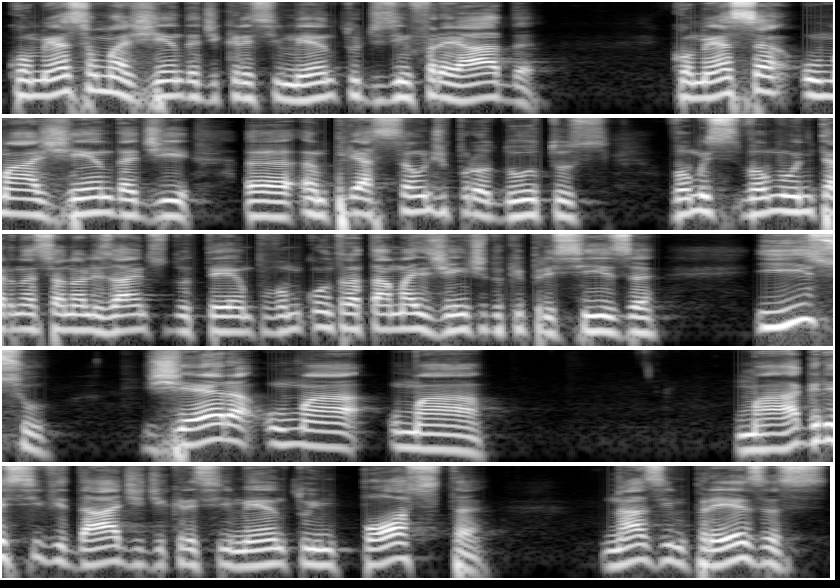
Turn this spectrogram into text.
começa uma agenda de crescimento desenfreada, começa uma agenda de uh, ampliação de produtos, vamos, vamos internacionalizar antes do tempo, vamos contratar mais gente do que precisa. E isso gera uma, uma, uma agressividade de crescimento imposta nas empresas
